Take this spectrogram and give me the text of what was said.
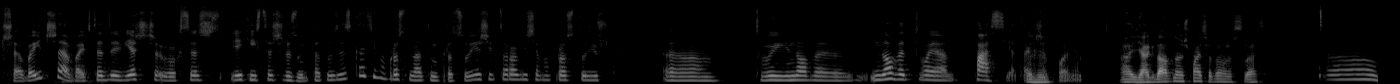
trzeba i trzeba. I wtedy wiesz, czego chcesz, jaki chcesz rezultat uzyskać i po prostu na tym pracujesz i to robi się po prostu już e, twój nowy, nowe twoja pasja, tak że powiem. A jak dawno już macie tą restaurację? O,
